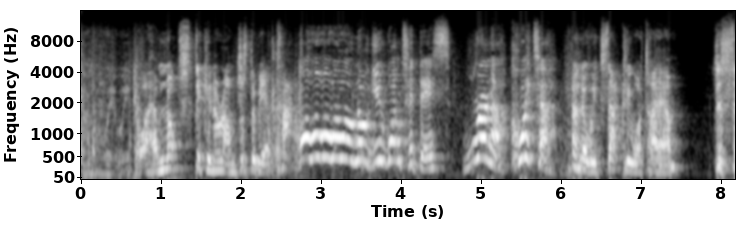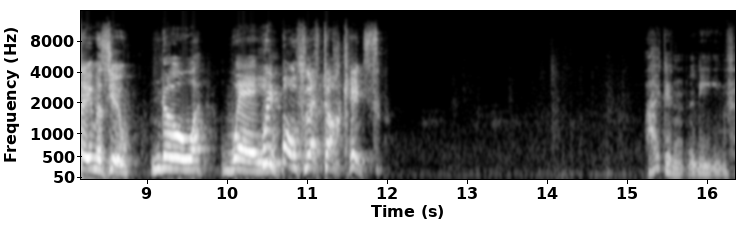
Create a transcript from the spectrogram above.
Oh, here we go. I am not sticking around just to be attacked. Whoa, whoa, whoa, whoa, no, you wanted this. Runner, quitter. I know exactly what I am. The same as you. No way. We both left our kids. I didn't leave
